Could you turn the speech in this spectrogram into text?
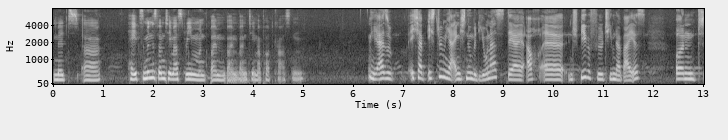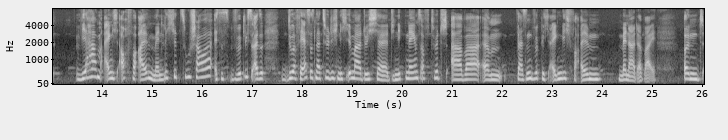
mit äh, hey, zumindest beim Thema Streamen und beim, beim, beim Thema Podcasten. Ja, also ich, hab, ich streame ja eigentlich nur mit Jonas, der auch äh, im Spielgefühl-Team dabei ist. Und wir haben eigentlich auch vor allem männliche Zuschauer. Es ist wirklich so, also du erfährst es natürlich nicht immer durch äh, die Nicknames auf Twitch, aber ähm, da sind wirklich eigentlich vor allem Männer dabei. Und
